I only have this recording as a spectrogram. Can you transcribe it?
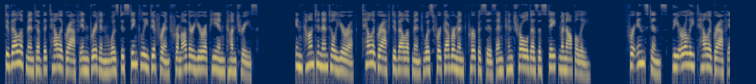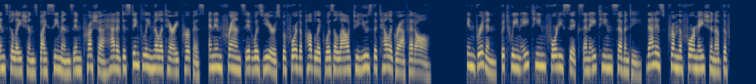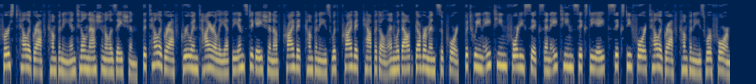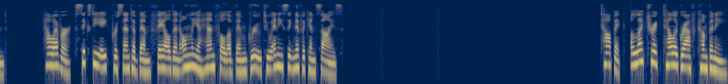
Development of the telegraph in Britain was distinctly different from other European countries. In continental Europe, telegraph development was for government purposes and controlled as a state monopoly. For instance, the early telegraph installations by Siemens in Prussia had a distinctly military purpose, and in France it was years before the public was allowed to use the telegraph at all. In Britain, between 1846 and 1870, that is, from the formation of the first telegraph company until nationalisation, the telegraph grew entirely at the instigation of private companies with private capital and without government support. Between 1846 and 1868, 64 telegraph companies were formed. However, 68% of them failed and only a handful of them grew to any significant size. Topic: Electric Telegraph Company.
